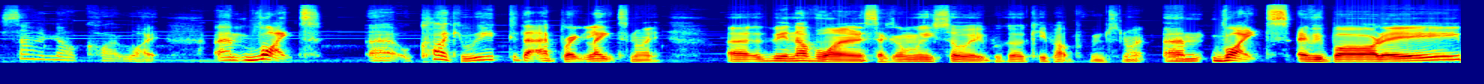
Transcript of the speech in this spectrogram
something not quite right. Um, right, uh, crikey, we did that ad break late tonight. Uh, there'll be another one in a second. I'm really sorry. We've got to keep up with him tonight. Um, right, everybody.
